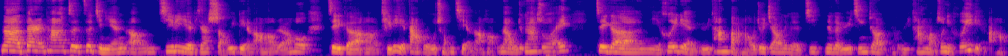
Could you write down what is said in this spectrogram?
那当然，她这这几年嗯，肌力也比较少少一点了哈，然后这个呃，体力也大不如从前了哈。那我就跟他说，哎，这个你喝一点鱼汤吧哈，我就叫那个鸡那个鱼精叫鱼汤嘛，我说你喝一点吧哈。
